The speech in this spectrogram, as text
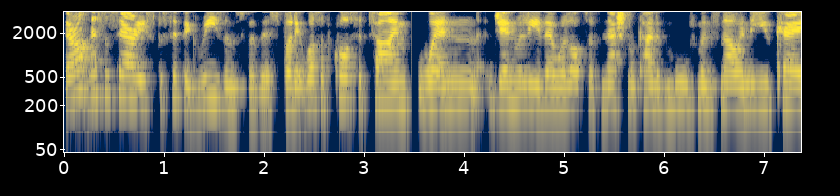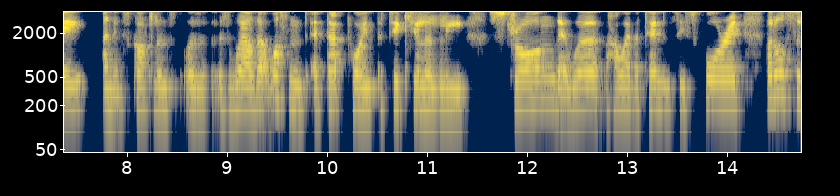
There aren't necessarily specific reasons for this, but it was, of course, a time when generally there were lots of national kind of movements. Now in the UK and in Scotland as well, that wasn't at that point particularly strong. There were, however, tendencies for it, but also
